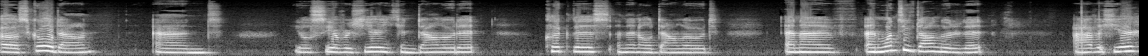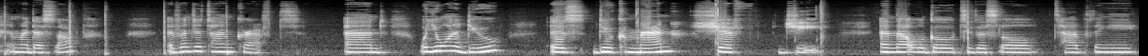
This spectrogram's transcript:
uh, scroll down and you'll see over here you can download it. Click this and then it'll download. And I've and once you've downloaded it, I have it here in my desktop. Adventure Time Crafts. And what you want to do is do Command Shift G, and that will go to this little tab thingy.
